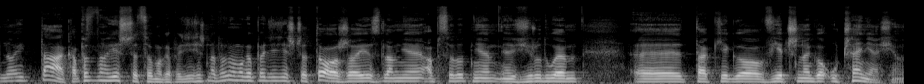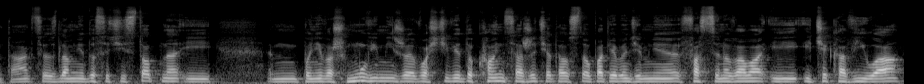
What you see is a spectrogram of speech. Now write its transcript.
no i tak, a poza tym jeszcze co mogę powiedzieć? Na pewno mogę powiedzieć jeszcze to, że jest dla mnie absolutnie źródłem e, takiego wiecznego uczenia się, tak? co jest dla mnie dosyć istotne i mm, ponieważ mówi mi, że właściwie do końca życia ta osteopatia będzie mnie fascynowała i, i ciekawiła,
